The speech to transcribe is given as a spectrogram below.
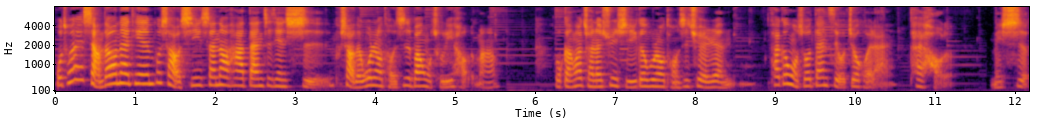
我突然想到那天不小心删到他单这件事，不晓得温柔同事帮我处理好了吗？我赶快传了讯息跟温柔同事确认，他跟我说单子有救回来，太好了，没事。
